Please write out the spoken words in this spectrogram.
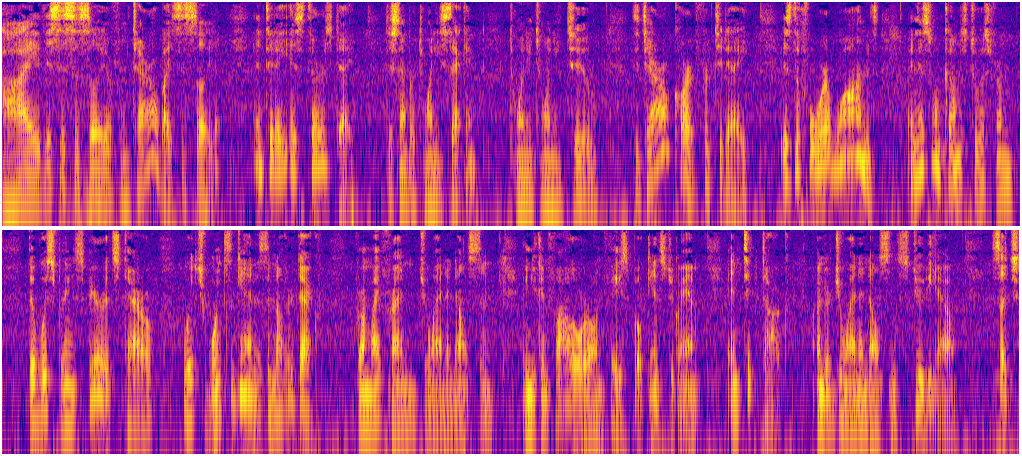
Hi, this is Cecilia from Tarot by Cecilia, and today is Thursday, December 22nd, 2022. The tarot card for today is the Four of Wands, and this one comes to us from the Whispering Spirits Tarot, which once again is another deck from my friend Joanna Nelson, and you can follow her on Facebook, Instagram, and TikTok under Joanna Nelson Studio. Such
